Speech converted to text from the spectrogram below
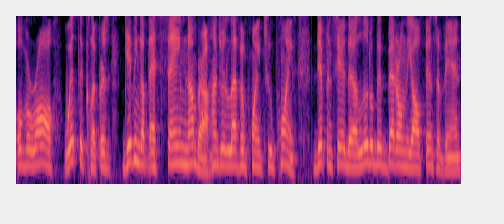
overall with the Clippers, giving up that same number, 111.2 points. Difference here, they're a little bit better on the offensive end,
